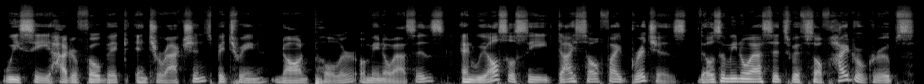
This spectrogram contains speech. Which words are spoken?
We see hydrophobic interactions between nonpolar amino acids, and we also see disulfide bridges, those amino acids with sulfhydryl groups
